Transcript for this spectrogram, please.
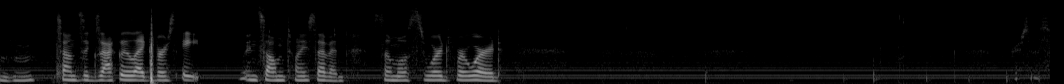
Mm-hmm. Sounds exactly like verse 8 in Psalm 27. It's almost word for word. Verses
